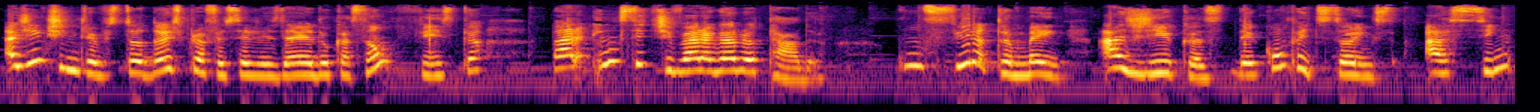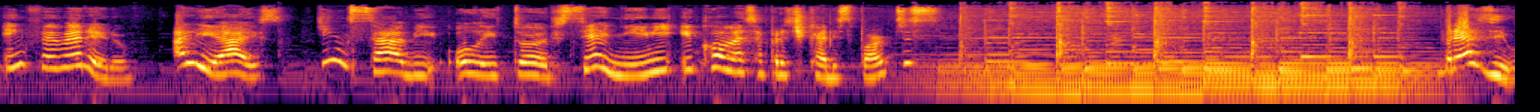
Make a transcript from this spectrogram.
A gente entrevistou dois professores da educação física para incentivar a garotada. Confira também as dicas de competições assim em fevereiro. Aliás, quem sabe o leitor se anime e comece a praticar esportes? Brasil.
